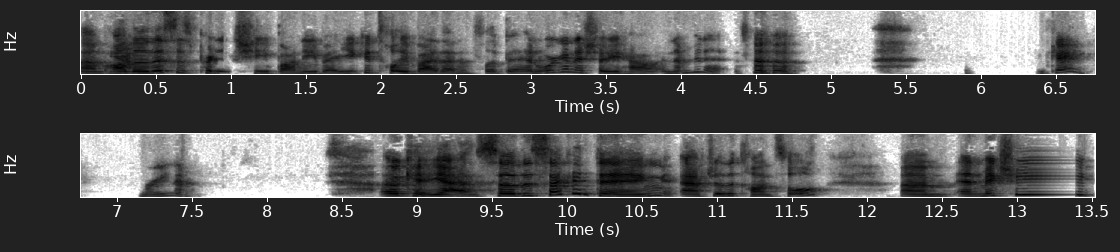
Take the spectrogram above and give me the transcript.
um, yeah. although this is pretty cheap on ebay you could totally buy that and flip it and we're going to show you how in a minute okay marina Okay, yeah. So the second thing after the console, um, and make sure you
